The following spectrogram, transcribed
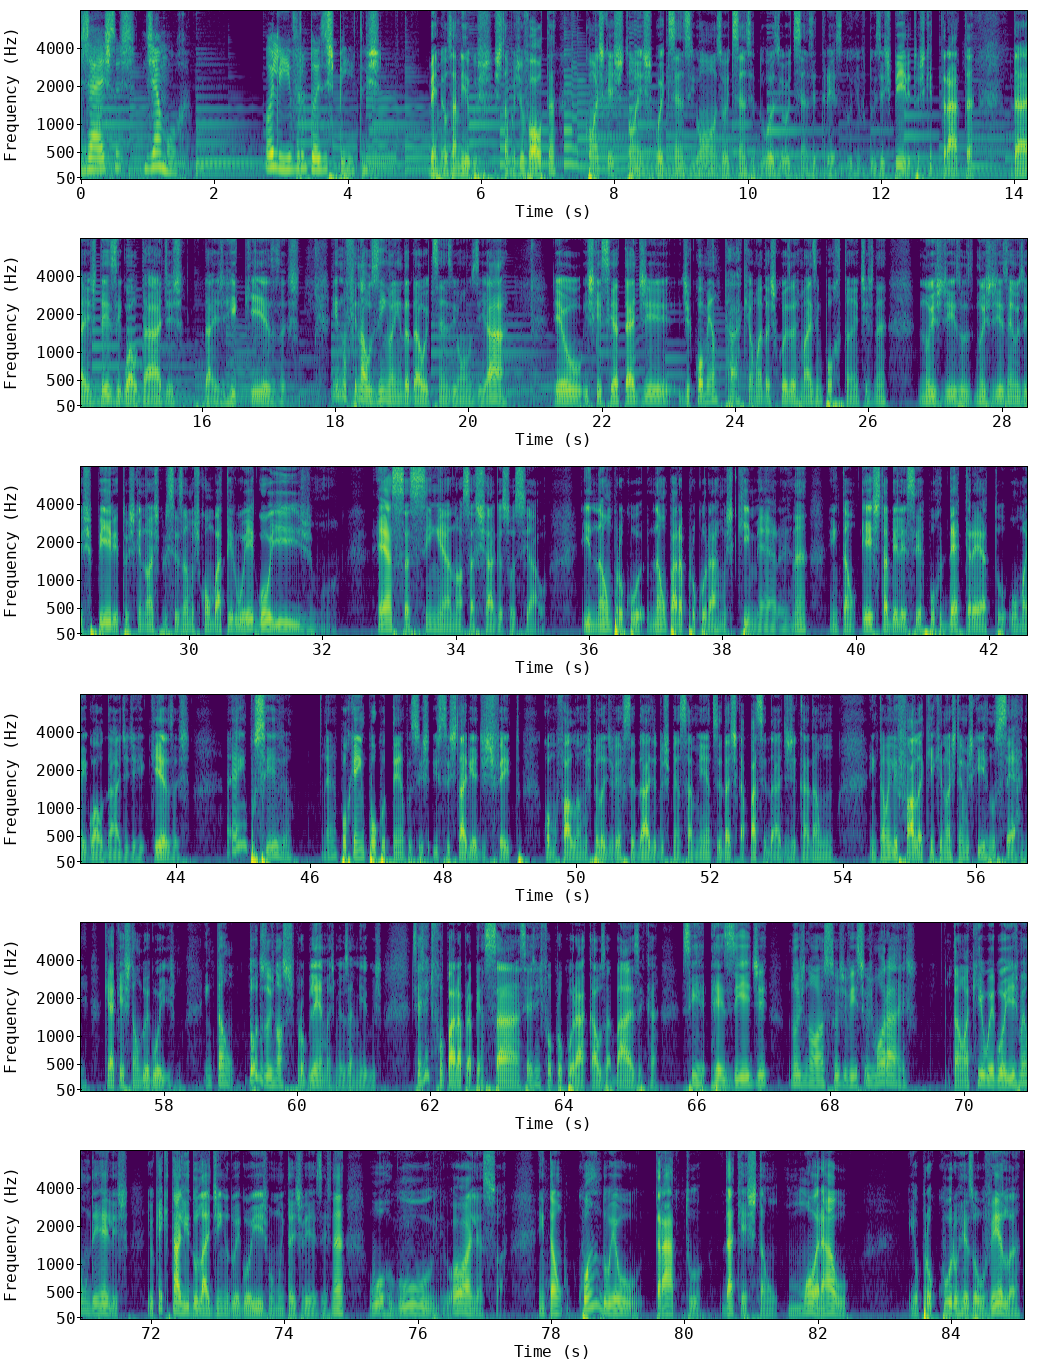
Gestos de Amor O Livro dos Espíritos. Bem, meus amigos, estamos de volta com as questões 811, 812 e 813 do Livro dos Espíritos, que trata das desigualdades, das riquezas. E no finalzinho ainda da 811A, eu esqueci até de, de comentar que é uma das coisas mais importantes, né? Nos, diz, nos dizem os espíritos que nós precisamos combater o egoísmo. Essa sim é a nossa chaga social. E não, procura, não para procurarmos quimeras. Né? Então, estabelecer por decreto uma igualdade de riquezas é impossível né? porque em pouco tempo isso, estaria desfeito, como falamos, pela diversidade dos pensamentos e das capacidades de cada um. Então ele fala aqui que nós temos que ir no cerne, que é a questão do egoísmo. Então, todos os nossos problemas, meus amigos, se a gente for parar para pensar, se a gente for procurar a causa básica, se reside nos nossos vícios morais. Então, aqui o egoísmo é um deles. E o que está ali do ladinho do egoísmo muitas vezes? Né? O orgulho, olha só. Então, quando eu trato da questão moral, eu procuro resolvê-la,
